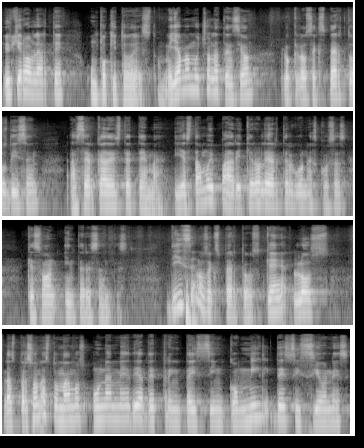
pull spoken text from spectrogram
Y hoy quiero hablarte un poquito de esto. Me llama mucho la atención lo que los expertos dicen acerca de este tema y está muy padre y quiero leerte algunas cosas que son interesantes. Dicen los expertos que los las personas tomamos una media de 35 mil decisiones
